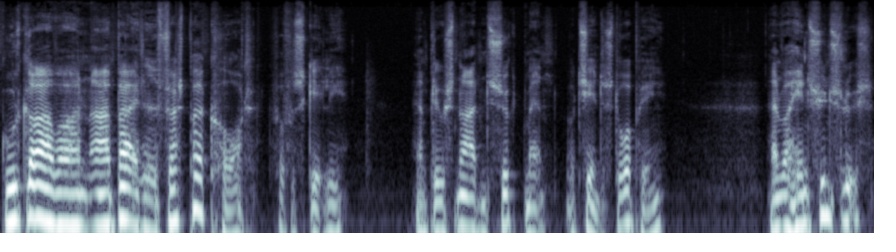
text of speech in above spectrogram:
Guldgraveren arbejdede først på akkord for forskellige. Han blev snart en søgt mand og tjente store penge. Han var hensynsløs,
